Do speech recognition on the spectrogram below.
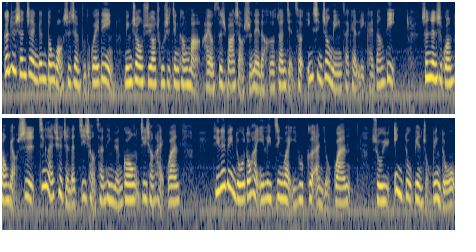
根据深圳跟东广市政府的规定，民众需要出示健康码，还有四十八小时内的核酸检测阴性证明，才可以离开当地。深圳市官方表示，近来确诊的机场餐厅员工、机场海关体内病毒都和一例境外移入个案有关。属于印度变种病毒，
